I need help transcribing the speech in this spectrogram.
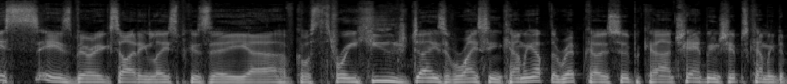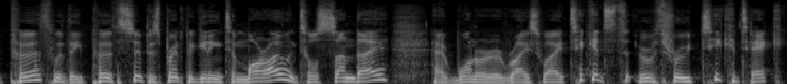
This is very exciting, Lise, because the, uh, of course, three huge days of racing coming up. The Repco Supercar Championships coming to Perth with the Perth Super Sprint beginning tomorrow until Sunday at Wanneroo Raceway. Tickets th- through Ticketek.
